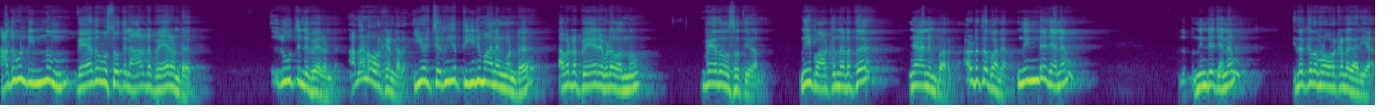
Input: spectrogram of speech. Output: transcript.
അതുകൊണ്ട് ഇന്നും വേദപുസ്തകത്തിൽ ആരുടെ പേരുണ്ട്? രൂത്തിന്റെ പേരുണ്ട്. അതാണ് ഓർക്കേണ്ടത്. ഈ ഒരു ചെറിയ തീരുമാനം കൊണ്ട് അവരുടെ പേരെവിടെ വന്നു? വേദപുസ്തകത്തിൽ വന്നു. നീ പാർക്കുന്നിടത്ത് ഞാനും പറഞ്ഞു അടുത്ത ഫലം നിന്റെ ജനം നിന്റെ ജനം ഇതൊക്കെ നമ്മൾ ഓർക്കേണ്ട കാര്യമാണ്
